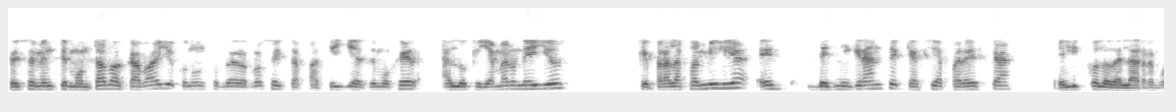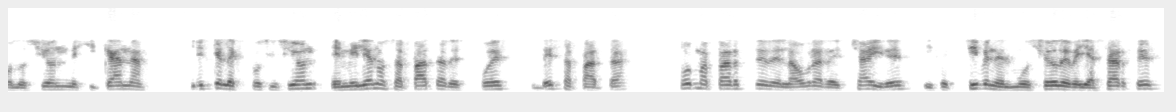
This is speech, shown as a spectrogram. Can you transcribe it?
precisamente montado a caballo con un sombrero rosa y zapatillas de mujer, a lo que llamaron ellos que para la familia es denigrante que así aparezca el ícono de la Revolución Mexicana. Y es que la exposición Emiliano Zapata después de Zapata forma parte de la obra de Chaires y se exhibe en el Museo de Bellas Artes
